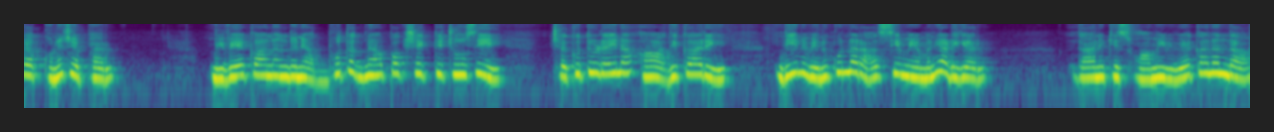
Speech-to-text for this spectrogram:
టక్కును చెప్పారు. వివేకానందుని అద్భుత జ్ఞాపక శక్తి చూసి చకుతుడైన ఆ అధికారి దీని వెనుకున్న రహస్యమేమని అడిగారు. దానికి స్వామి వివేకానంద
